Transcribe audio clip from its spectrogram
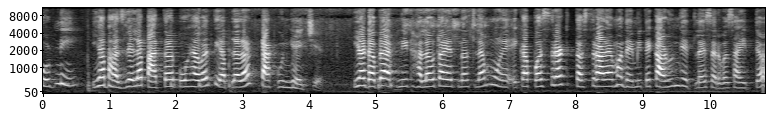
फोडणी ह्या भाजलेल्या पातळ पोह्यावरती आपल्याला टाकून घ्यायची आहे. या डब्यात नीट हलवता येत नसल्यामुळे एका पसरट तस्त्राळ्यामध्ये मी ते काढून घेतलं आहे सर्व साहित्य.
